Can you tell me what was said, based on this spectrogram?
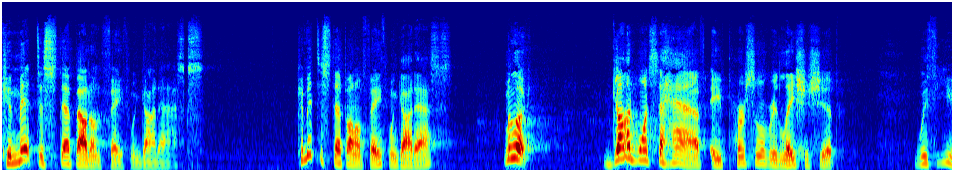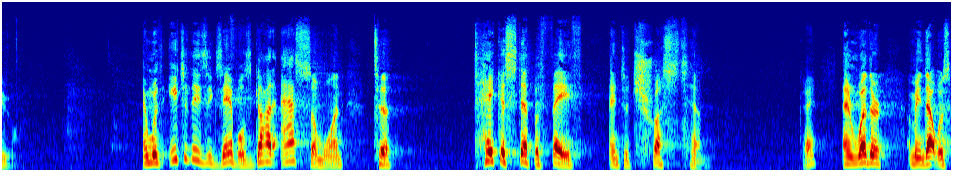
commit to step out on faith when God asks. Commit to step out on faith when God asks. I mean, look, God wants to have a personal relationship with you. And with each of these examples, God asks someone to take a step of faith and to trust Him. And whether, I mean, that was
